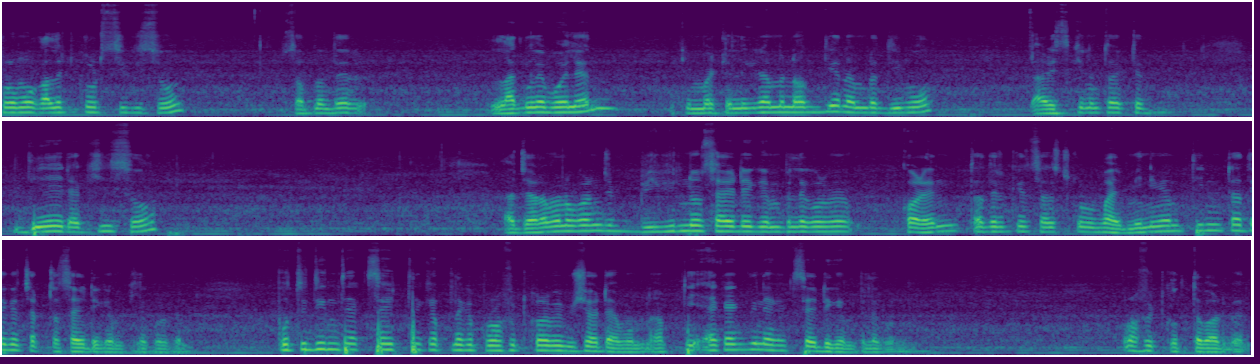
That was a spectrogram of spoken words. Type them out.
প্রোমো কালেক্ট করছি কিছু। সো আপনাদের লাগলে বললেন কিংবা টেলিগ্রামে নক দিয়ে আমরা দিব। আর স্ক্রিনে তো একটা দিয়েই রাখি সো আর যারা মনে করেন যে বিভিন্ন সাইডে গেম প্লে করবে করেন, তাদেরকে সাজেস্ট করব, ভাই মিনিমাম তিনটা থেকে চারটা সাইডে গেম প্লে করবেন। প্রতিদিন তো এক সাইড থেকে আপনাকে প্রফিট করবে বিষয়টা এমন না। আপনি এক এক দিন এক এক সাইডে গেম প্লে করুন। প্রফিট করতে পারবেন।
